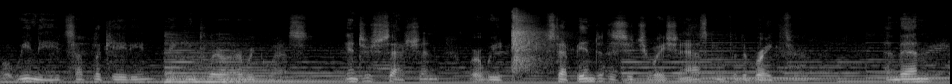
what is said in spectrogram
what we need, supplicating, making clear our requests, intercession, where we step into the situation asking for the breakthrough, and then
